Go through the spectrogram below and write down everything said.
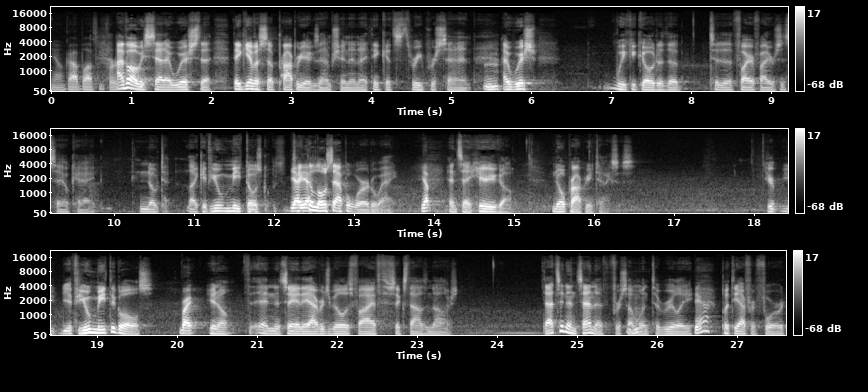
you know, God bless them for I've always said I wish that they give us a property exemption, and I think it's three percent. I wish we could go to the to the firefighters and say, okay, no, ta- like if you meet those, goals, Yeah, take yeah. the LoSAP award away Yep. and say, here you go, no property taxes. You're, you, if you meet the goals, Right. you know, and say the average bill is five, six thousand dollars. That's an incentive for someone to really Mm-hmm. Yeah. put the effort forward,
